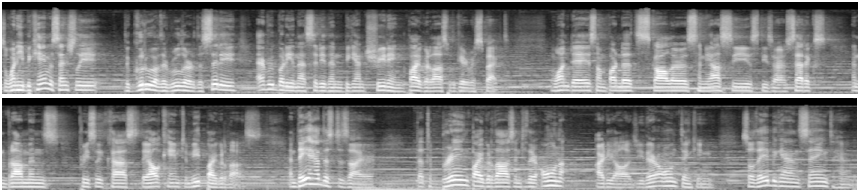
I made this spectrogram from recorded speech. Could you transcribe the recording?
So when he became essentially the guru of the ruler of the city, everybody in that city then began treating Bhai Gurdas with great respect. One day, some pandits, scholars, sannyasis, these are ascetics, and Brahmins, priestly caste, they all came to meet Bhai Gurdas. And they had this desire that to bring Bhai Gurdas into their own ideology, their own thinking. So they began saying to him,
